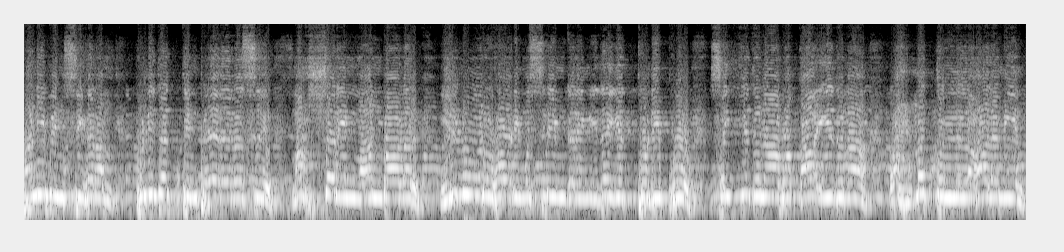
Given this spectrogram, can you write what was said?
பணிவின் சிகரம் புனிதத்தின் பேரரசு மஹ்ஷரின் மாண்பாளர் இருநூறு கோடி முஸ்லிம்களின் இதய துடிப்பு சையதுனா வ ரஹ்மத்துல் ஆலமீன்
